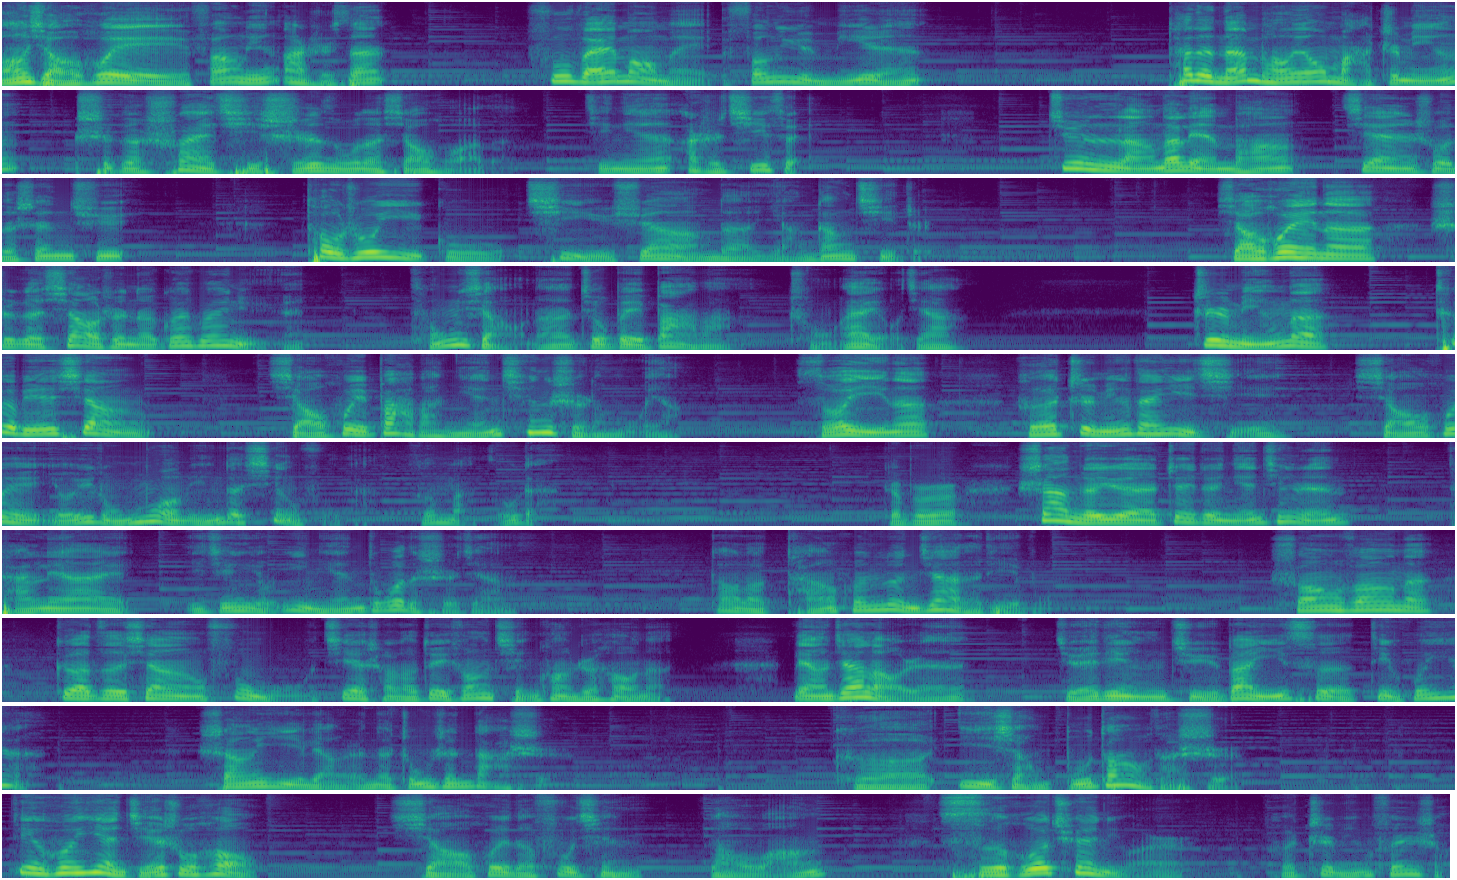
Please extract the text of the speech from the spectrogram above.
王小慧芳龄二十三，肤白貌美，风韵迷人。她的男朋友马志明是个帅气十足的小伙子，今年二十七岁，俊朗的脸庞，健硕的身躯，透出一股气宇轩昂的阳刚气质。小慧呢是个孝顺的乖乖女，从小呢就被爸爸宠爱有加。志明呢特别像。小慧爸爸年轻时的模样，所以呢，和志明在一起，小慧有一种莫名的幸福感和满足感。这不是上个月这对年轻人谈恋爱已经有一年多的时间了，到了谈婚论嫁的地步。双方呢各自向父母介绍了对方情况之后呢，两家老人决定举办一次订婚宴。商议两人的终身大事。可意想不到的是，订婚宴结束后，小慧的父亲老王死活劝女儿和志明分手。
